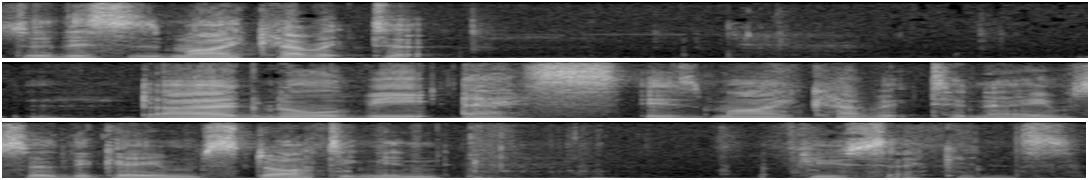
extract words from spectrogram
So this is my character. Diagonal VS is my character name. So the game's starting in a few seconds.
